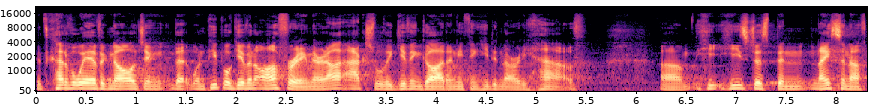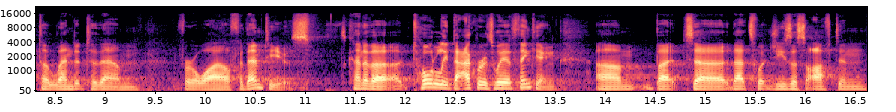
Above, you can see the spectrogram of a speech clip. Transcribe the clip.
It's kind of a way of acknowledging that when people give an offering, they're not actually giving God anything He didn't already have. Um, he, he's just been nice enough to lend it to them for a while for them to use. It's kind of a, a totally backwards way of thinking, um, but uh, that's what Jesus often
